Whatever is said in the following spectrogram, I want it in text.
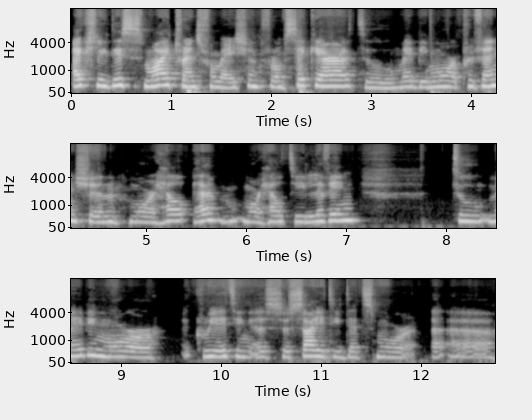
actually this is my transformation from sick care to maybe more prevention more health more healthy living to maybe more creating a society that's more uh, uh,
